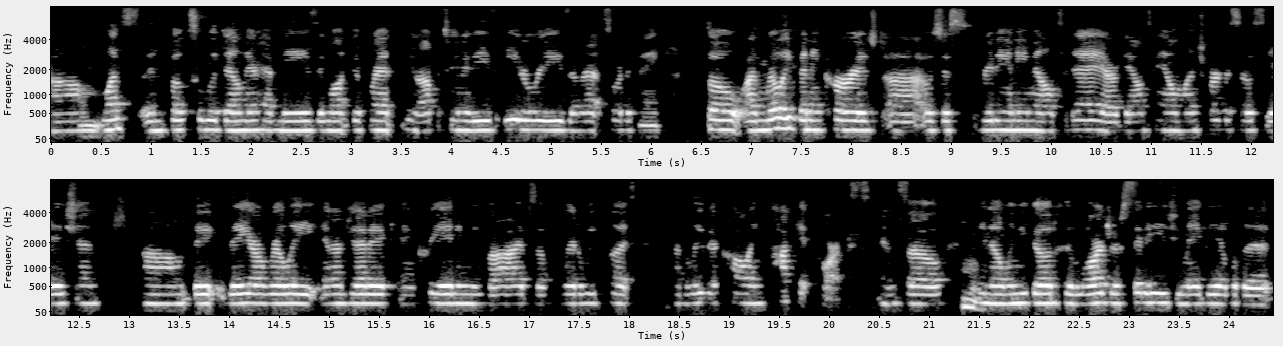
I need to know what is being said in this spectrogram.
um, once, and folks who live down there have needs, they want different, you know, opportunities, eateries and that sort of thing. So I'm really been encouraged. Uh, I was just reading an email today. Our downtown Lynchburg Association, um, they they are really energetic and creating new vibes of where do we put. I believe they're calling pocket parks. And so, Hmm. you know, when you go to larger cities, you may be able to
